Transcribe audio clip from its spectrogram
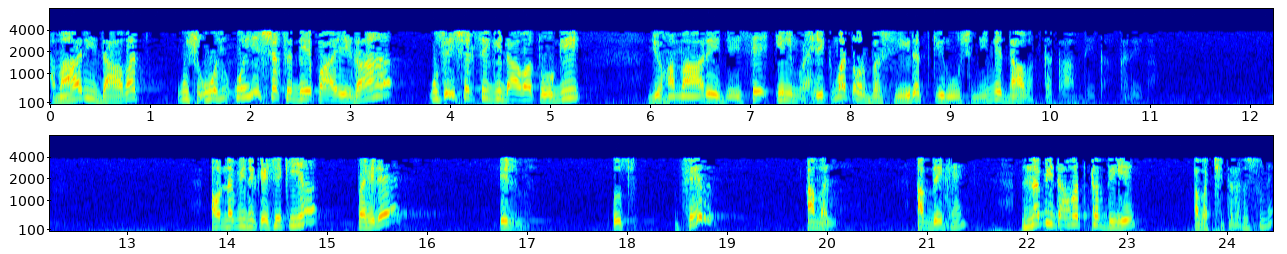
ہماری دعوت اس وہی شخص دے پائے گا، اسی شخص کی دعوت ہوگی جو ہمارے جیسے علم حکمت اور بصیرت کی روشنی میں دعوت کا کام دے گا، کرے گا۔ اور نبی نے کیسے کیا؟ پہلے علم، اس پھر عمل۔ اب دیکھیں، نبی دعوت کب دیے؟ اب اچھی طرح سے سنیں۔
